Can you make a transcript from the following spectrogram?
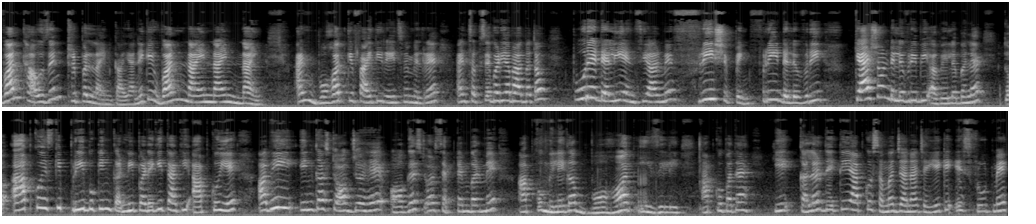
वन थाउज़ेंड ट्रिपल नाइन का, यानी कि one nine nine nine and बहुत किफ़ायती रेट्स में मिल रहे हैं। एंड सबसे बढ़िया बात बताऊँ, पूरे दिल्ली एनसीआर में free shipping free delivery cash on delivery भी अवेलेबल है तो आपको इसकी प्री बुकिंग करनी पड़ेगी ताकि आपको ये अभी इनका स्टॉक जो है अगस्त और सितंबर में आपको मिलेगा बहुत इजीली आपको पता है, ये कलर देख के आपको समझ जाना चाहिए कि इस फ्रूट में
